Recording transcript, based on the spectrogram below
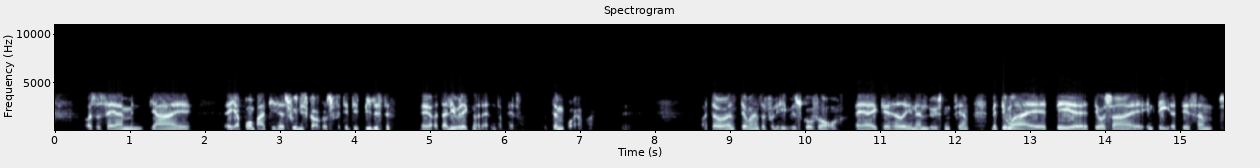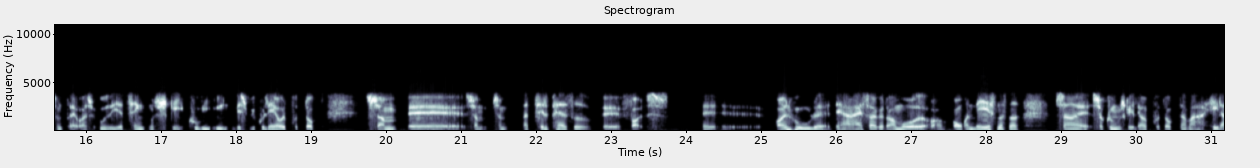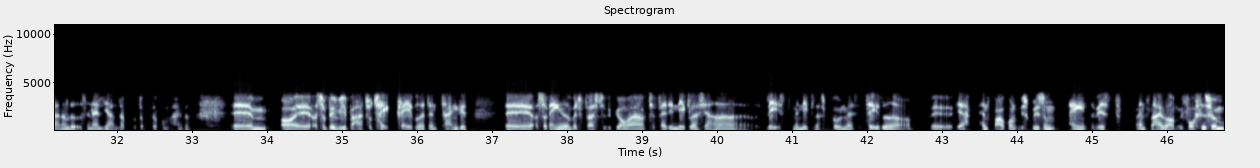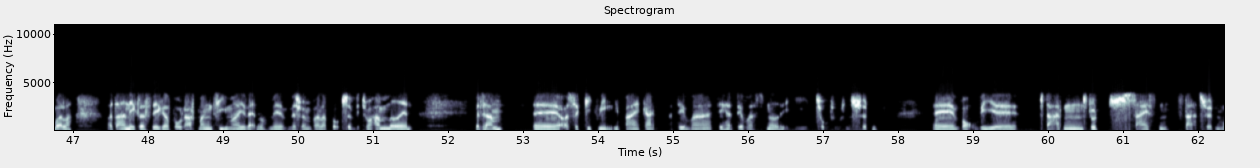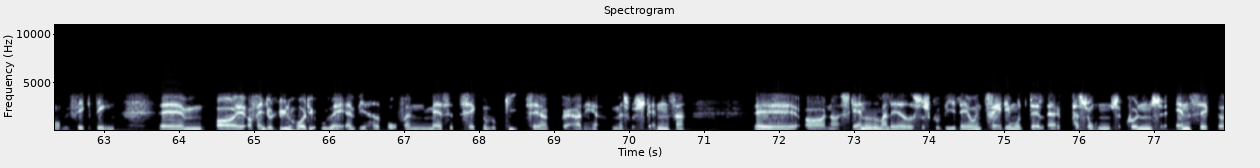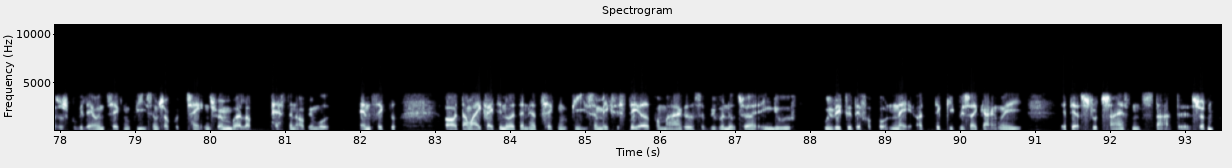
Og så sagde jeg, men jeg, øh, jeg bruger bare de her Swedish goggles, for det er det billigste, øh, og der er alligevel ikke noget andet, der passer. Så dem bruger jeg bare. Øh, og der var, det var han selvfølgelig helt vildt skuffet over, at jeg ikke havde en anden løsning til ham. Men det var, øh, det, øh, det var så øh, en del af det, som, som drev os ud i at tænke, måske kunne vi, en, hvis vi kunne lave et produkt, som, øh, som, som var tilpasset øh, folks øh, øjenhule, det her eyesocket-område og over næsen og sådan noget, så, øh, så kunne vi måske lave et produkt, der var helt anderledes end alle de andre produkter på markedet. Øhm, og, øh, og så blev vi bare totalt grebet af den tanke, øh, og så ringede, hvad det første vi gjorde var at tage fat i Niklas. Jeg havde læst med Niklas på universitetet, og øh, ja, hans baggrund, vi skulle ligesom have en, der vidste, hvad han snakkede om i forhold til svømmebriller. Og der har Niklas ligget og brugt ret mange timer i vandet med, med svømmebriller på, så vi tog ham med ind med det samme. Øh, og så gik vi egentlig bare i gang, og det var det her, det var sådan noget i 2017, øh, hvor vi øh, starten, slut 16, start 17, hvor vi fik ideen, Øhm, og, og fandt jo lynhurtigt ud af, at vi havde brug for en masse teknologi til at gøre det her. Man skulle scanne sig, Øh, og når scannet var lavet, så skulle vi lave en 3D-model af personens og kundens ansigt, og så skulle vi lave en teknologi, som så kunne tage en svømmebrille og passe den op imod ansigtet. Og der var ikke rigtig noget af den her teknologi, som eksisterede på markedet, så vi var nødt til at egentlig udvikle det fra bunden af, og det gik vi så i gang med i ja, der slut 16, start øh, 17.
